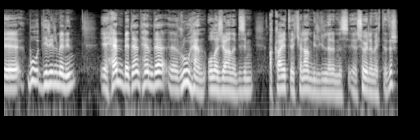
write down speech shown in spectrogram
E, bu dirilmenin e, hem beden hem de e, ruhen olacağını bizim akaid ve kelam bilgilerimiz e, söylemektedir.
